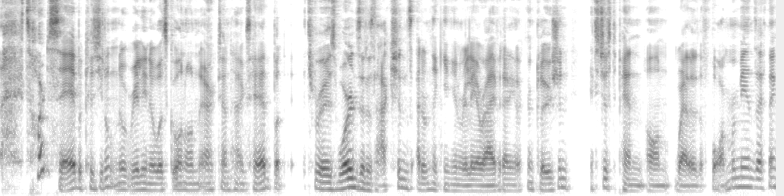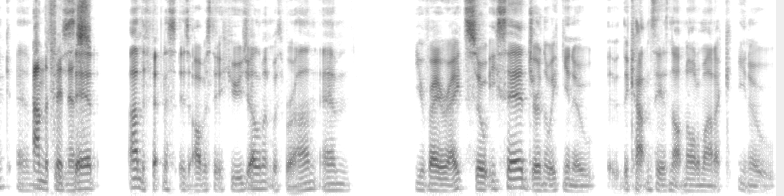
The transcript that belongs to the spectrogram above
It's hard to say because you don't know really know what's going on in Erik Ten Hag's head, but through his words and his actions, I don't think you can really arrive at any other conclusion. It's just dependent on whether the form remains, I think, um, And the fitness. said- and the fitness is obviously a huge element with Varane. Um, you're very right. So he said during the week, you know, the captaincy is not an automatic, you know,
